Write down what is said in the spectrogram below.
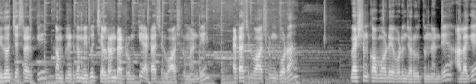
ఇది వచ్చేసరికి కంప్లీట్గా మీకు చిల్డ్రన్ బెడ్రూమ్కి అటాచ్డ్ వాష్రూమ్ అండి. అటాచ్డ్ వాష్రూమ్ కూడా వెస్ట్రన్ కబోర్డ్ ఇవ్వడం జరుగుతుందండి. అలాగే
